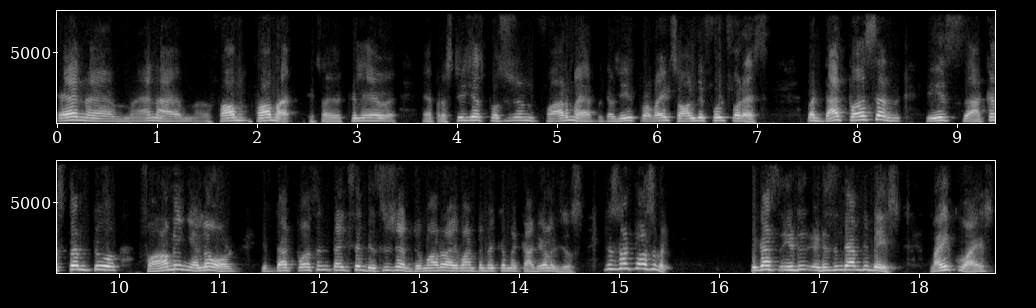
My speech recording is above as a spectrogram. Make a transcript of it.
an, um, an um, farm, farmer, it's actually a, a prestigious position farmer because he provides all the food for us. But that person is accustomed to farming alone. If that person takes a decision, tomorrow I want to become a cardiologist, it is not possible because it, it doesn't have the base. Likewise,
